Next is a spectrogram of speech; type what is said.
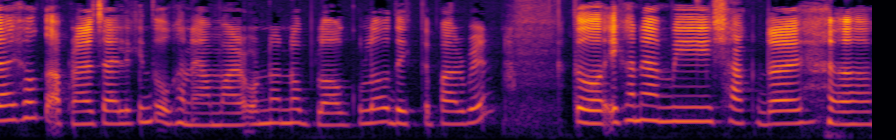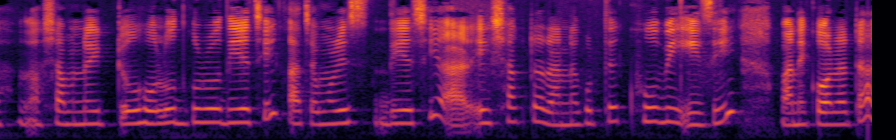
যাই হোক, আপনারা চাইলে কিন্তু ওখানে আমার অন্যান্য ব্লগগুলোও দেখতে পারবেন। তো এখানে আমি শাকটায় সামান্য একটু হলুদ গুঁড়ো দিয়েছি, কাঁচামরিচ দিয়েছি, আর এই শাকটা রান্না করতে খুবই ইজি মানে করাটা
